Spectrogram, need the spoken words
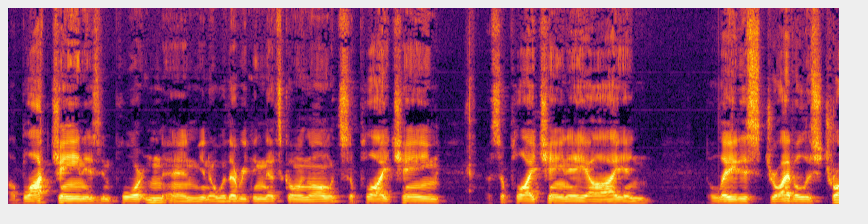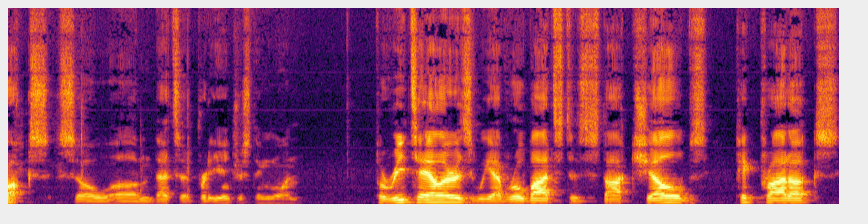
Uh, blockchain is important, and you know, with everything that's going on with supply chain, supply chain AI, and the latest driverless trucks. So um, that's a pretty interesting one. For retailers, we have robots to stock shelves, pick products,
